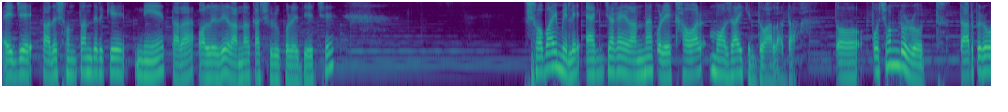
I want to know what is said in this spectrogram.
এই যে তাদের সন্তানদেরকে নিয়ে তারা অলরেডি রান্নার কাজ শুরু করে দিয়েছে। সবাই মিলে এক জায়গায় রান্না করে খাওয়ার মজাই কিন্তু আলাদা। তো প্রচণ্ড রোদ। তারপরেও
